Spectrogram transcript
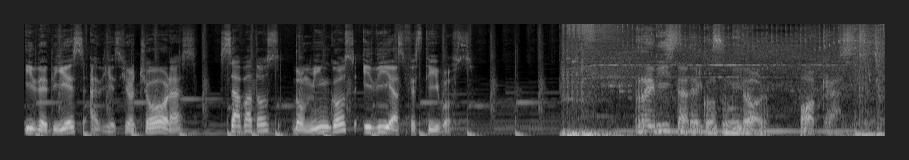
y de 10 a 18 horas sábados, domingos y días festivos. Revista del Consumidor, podcast.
